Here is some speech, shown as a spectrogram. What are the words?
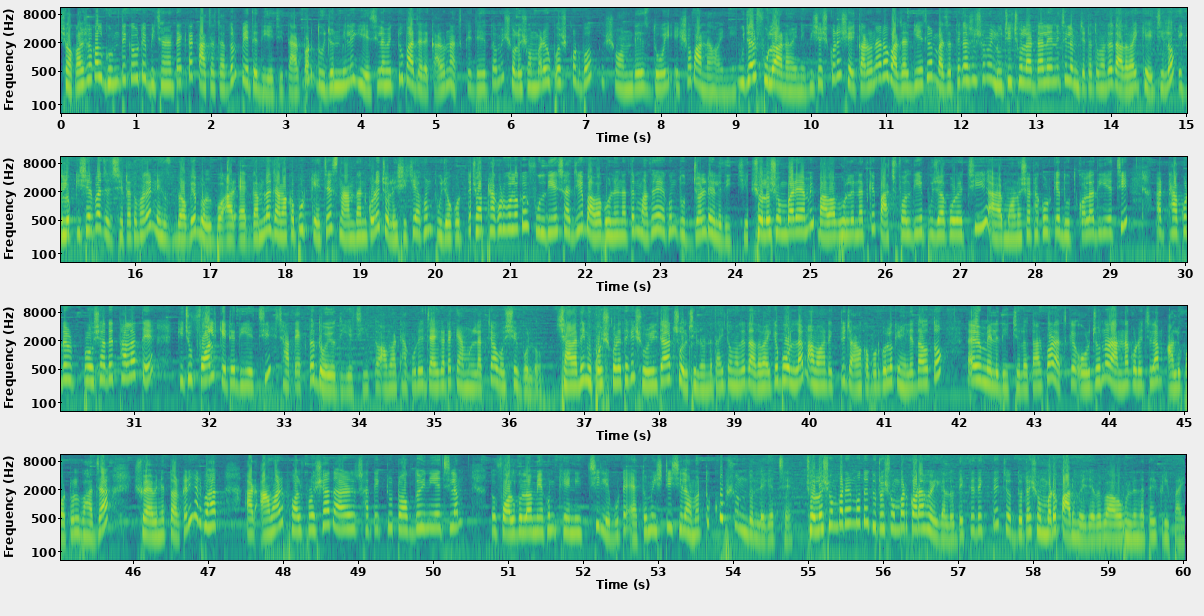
সকাল সকাল ঘুম থেকে উঠে বিছানাতে একটা কাঁচা চাদর পেতে দিয়েছি। তারপর দুজন মিলে গিয়েছিলাম একটু বাজারে। কারণ আজকে যেহেতু আমি ষোলো সোমবারে উপোস করব, তো সন্দেশ, দই এসব আনা হয়নি। পূজার ফুলও আনা হয়নি। বিশেষ করে সেই কারণে আরও বাজার গিয়েছিলাম। বাজার থেকে আসার সময় লুচি, ছোলার ডাল এনেছিলাম, যেটা তোমাদের দাদাভাই খেয়েছিল। এগুলো কিসের বাজার? সেটা তোমাদের নেক্সট ব্লগে বলব। আর এক গামলা জামা কাপড় কেচে স্নান দান করে চলে এসেছি। এখন পুজো করতে সব ঠাকুরগুলোকে ফুল দিয়ে সাজিয়ে বাবা ভোলেনাথের মাথায় এখন দুধ জল ঢেলে দিচ্ছি। ষোলো সোমবারে আমি বাবা ভোলেনাথকে পাঁচ ফল দিয়ে পূজা করেছি। আর মনসা ঠাকুরকে দুধ কলা দিয়েছি। আর ঠাকুরের প্রসাদের থালাতে কিছু ফল কেটে দিয়েছি, সাথে একটা দইও দিয়েছি। তো আমার ঠাকুরের জায়গাটা কেমন লাগছে অবশ্যই বলো। সারাদিন উপোস করে থেকে শরীরটা আর চলছিল না, তাই তোমাদের দাদাভাইকে বললাম, আমার একটু জামা কাপড়গুলো কিনে দাও তো। তাই ও মেলে দিচ্ছিল। তারপর আজকে ওর জন্য রান্না করেছিলাম আলু পটল ভাজা, সয়াবিনের তরকারি আর ভাত। আর আমার ফল প্রসাদ আর সাথে একটু টক দই নিয়েছিলাম। তো ফলগুলো আমি এখন খেয়ে নিচ্ছি। লেবুটা এত মিষ্টি ছিল, আমার তো খুব সুন্দর লেগেছে। ষোলো সোমবারের মধ্যে দুটো সোমবার করা হয়ে গেল। দেখতে দেখতে চোদ্দোটা সোমবারও পার হয়ে যাবে বাবা ভোলেনাথের কৃপায়।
